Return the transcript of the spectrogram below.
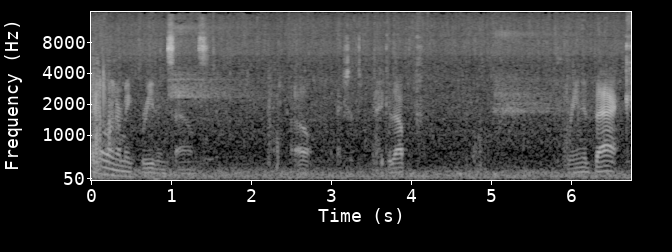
I no longer make breathing sounds. Oh, I actually have to pick it up. Bring it back.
